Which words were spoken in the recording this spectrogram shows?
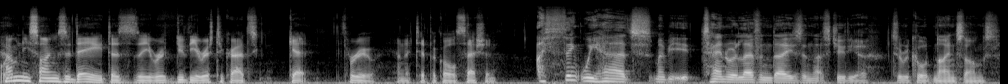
How many songs a day does the do the aristocrats get through in a typical session? I think we had maybe ten or eleven days in that studio to record nine songs.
